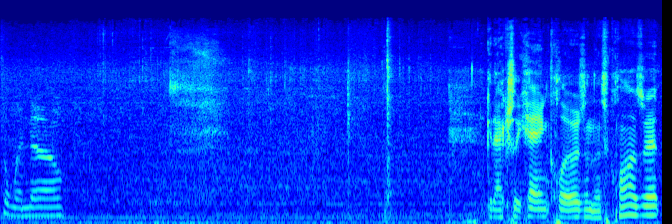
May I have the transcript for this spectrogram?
The window. You could actually hang clothes in this closet.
